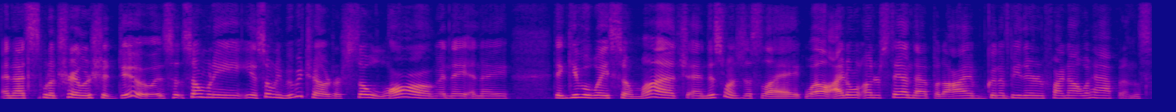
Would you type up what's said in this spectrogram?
and that's what a trailer should do. Is so many you know so many movie trailers are so long and they and they they give away so much, and this one's just like, well, I don't understand that, but I'm gonna be there to find out what happens.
